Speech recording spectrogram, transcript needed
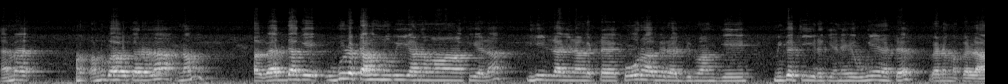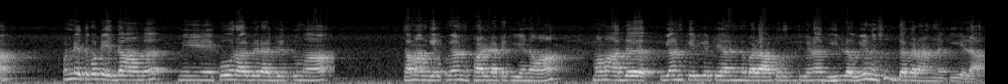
හැම අනුභව කරලා නම් වැද්දාගේ උගුලට අහු නොවි යනවා කියලා ගිහිල්ලා ඊළඟට කෝරාවේ රජුණන්ගේ මිගතීර කියන ඒ උයනට වැඩම කළා. ඔන්න එතකොට එදාම මේ කෝරාවේ රජතුමා තමන්ගේ උයන් පල්ලට කියනවා මම අද උයන් කෙලියට යන්න බලාපොරොත්තු වෙනවා ගිහිල්ලා උයන සුද්ධ කරන්න කියලා.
